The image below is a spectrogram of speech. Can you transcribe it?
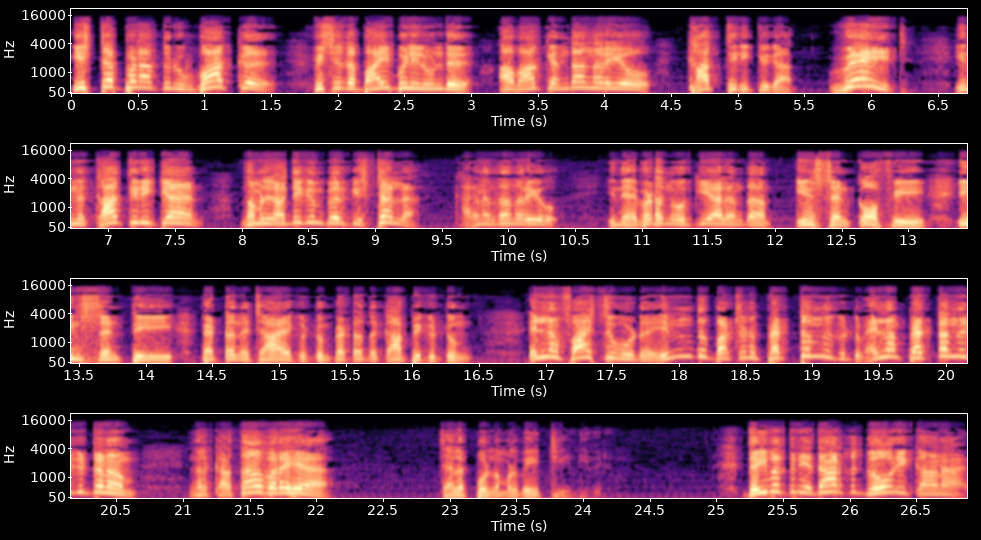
ഇഷ്ടപ്പെടാത്തൊരു വാക്ക് വിശുദ്ധ ബൈബിളിൽ ഉണ്ട് ആ വാക്ക് എന്താണെന്നറിയോ? കാത്തിരിക്കുക. വെയിറ്റ് ഇന്ന് കാത്തിരിക്കാൻ നമ്മളിൽ അധികം പേർക്ക് ഇഷ്ടമല്ല. കാരണം എന്താണെന്നറിയോ? ഇന്ന് എവിടെ നോക്കിയാൽ എന്താ? ഇൻസ്റ്റന്റ് കോഫി ഇൻസ്റ്റന്റ് ടീ പെട്ടെന്ന് ചായ കിട്ടും പെട്ടെന്ന് കാപ്പി കിട്ടും. എല്ലാം ഫാസ്റ്റ് ഫുഡ് എന്ത് ഭക്ഷണം പെട്ടെന്ന് കിട്ടും? എല്ലാം പെട്ടെന്ന് കിട്ടണം. എന്നാൽ കർത്താവ് പറയുക ചിലപ്പോൾ നമ്മൾ വെയിറ്റ് ചെയ്യേണ്ടി വരും. ദൈവത്തിന് യഥാർത്ഥ ഗ്ലോറി കാണാൻ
